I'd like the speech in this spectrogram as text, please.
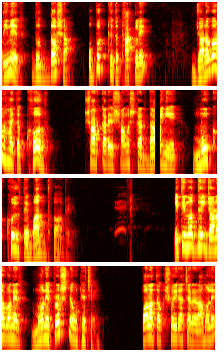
দিনের দুর্দশা উপেক্ষিত থাকলে জনগণ হয়তো খোদ সরকারের সংস্কার দাবি নিয়ে মুখ খুলতে বাধ্য হবে। ইতিমধ্যেই জনগণের মনে প্রশ্ন উঠেছে, পলাতক স্বৈরাচারের আমলে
